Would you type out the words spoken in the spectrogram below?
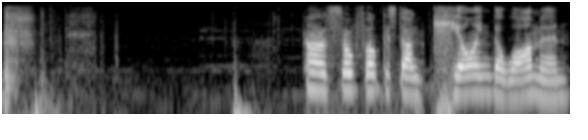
I was so focused on killing the lawman.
